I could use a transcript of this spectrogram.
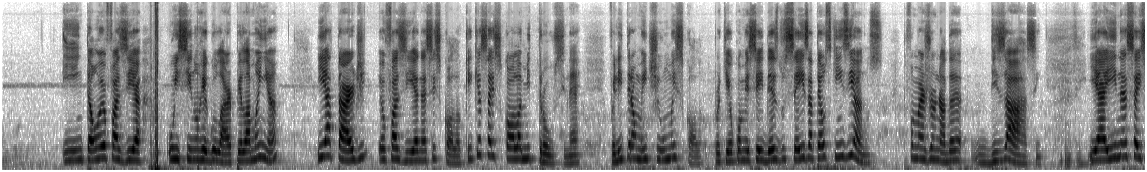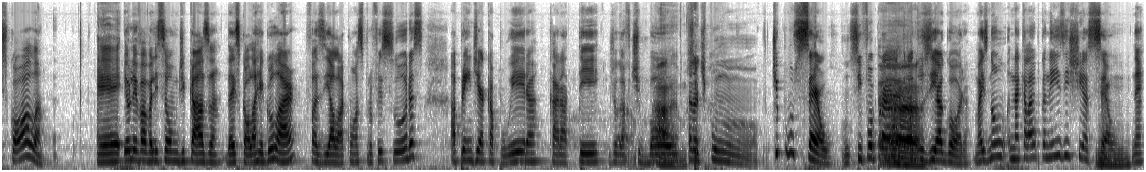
E então eu fazia o ensino regular pela manhã e à tarde eu fazia nessa escola. O que que essa escola me trouxe, né? Foi literalmente uma escola, porque eu comecei desde os 6 até os 15 anos. Então foi uma jornada bizarra assim. E aí nessa escola, é, eu levava lição de casa da escola regular, fazia lá com as professoras, aprendia capoeira, karatê, jogar futebol. Ah, Era tipo um. Tipo um céu, se for pra É. traduzir agora. Mas não, naquela época nem existia céu, né?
